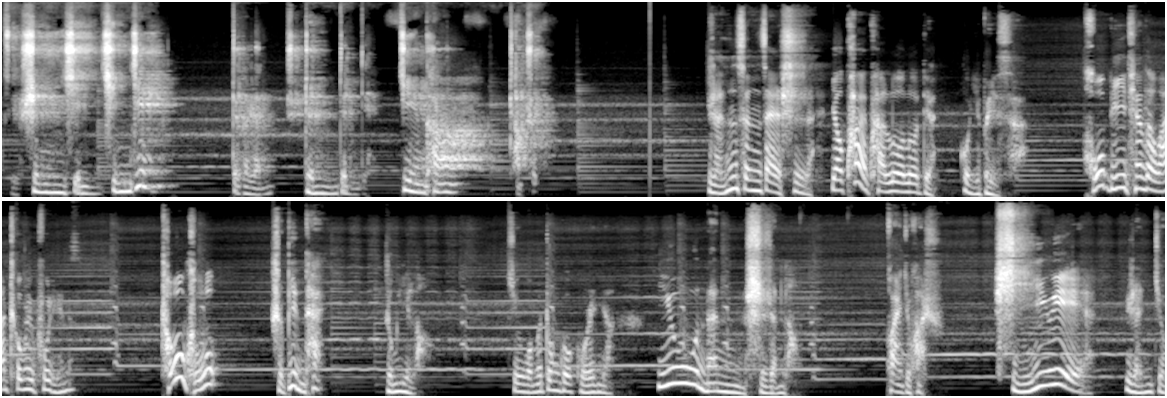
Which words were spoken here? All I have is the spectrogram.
所以身心清净，这个人是真正的健康长寿。人生在世，要快快乐乐的过一辈子。何必一天到晚愁眉苦脸呢？愁苦是病态，容易老。所以我们中国古人讲：“忧能使人老。”换一句话说，喜悦人就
